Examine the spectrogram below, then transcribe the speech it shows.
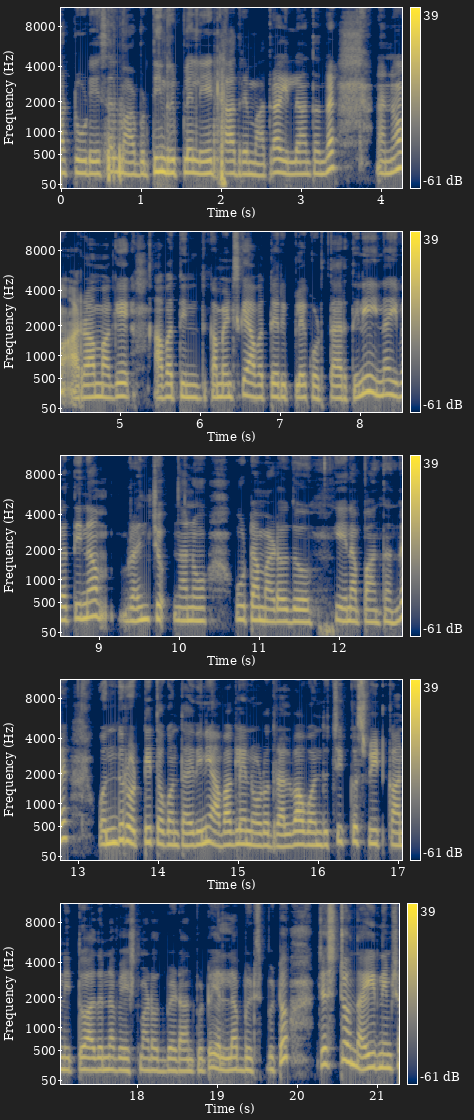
ಆರ್ ಟೂ ಡೇಸಲ್ಲಿ ಮಾಡಿಬಿಡ್ತೀನಿ ರಿಪ್ಲೈ ಲೇಟ್ ಆದರೆ ಮಾತ್ರ. ಇಲ್ಲ ಅಂತಂದರೆ ನಾನು ಆರಾಮಾಗಿ ಆವತ್ತಿನ ಕಮೆಂಟ್ಸ್ಗೆ ಆವತ್ತೇ ರಿಪ್ಲೈ ಕೊಡ್ತಾ ಇರ್ತೀನಿ. ಇನ್ನು ಇವತ್ತಿನ ಬ್ರಂಚು ನಾನು ಊಟ ಮಾಡೋದು ಏನಪ್ಪ ಅಂತಂದರೆ ಒಂದು ರೊಟ್ಟಿ ತೊಗೊತಾ ಇದ್ದೀನಿ. ಆವಾಗಲೇ ನೋಡಿದ್ರಲ್ವ? ಒಂದು ಚಿಕ್ಕ ಸ್ವೀಟ್ ಕಾರ್ನ್ ಇತ್ತು, ಅದನ್ನು ವೇಸ್ಟ್ ಮಾಡೋದು ಬೇಡ ಅಂದ್ಬಿಟ್ಟು ಎಲ್ಲ ಬಿಡಿಸ್ಬಿಟ್ಟು ಜಸ್ಟ್ ಒಂದು ಐದು ನಿಮಿಷ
